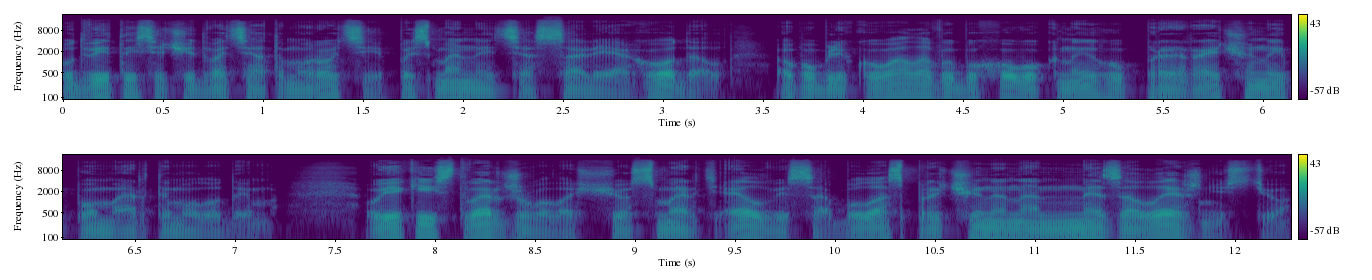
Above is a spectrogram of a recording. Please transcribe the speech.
У 2020 році письменниця Салія Годел опублікувала вибухову книгу Приречений померти молодим, у якій стверджувала, що смерть Елвіса була спричинена незалежністю,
